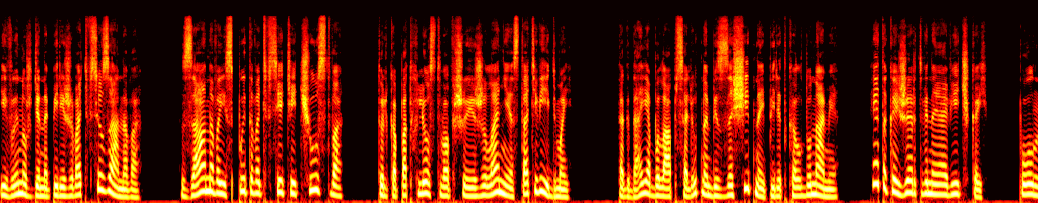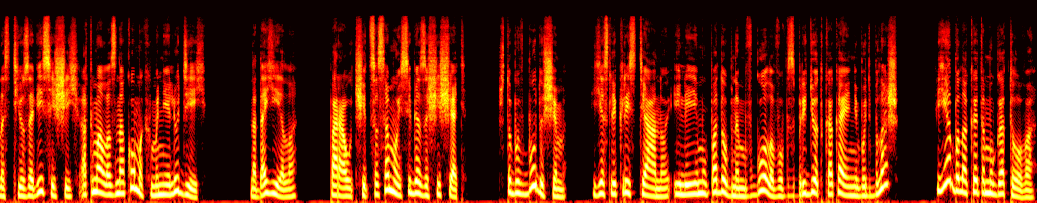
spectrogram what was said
и вынуждена переживать все заново. Заново испытывать все те чувства, только подхлёстывавшие желание стать ведьмой. Тогда я была абсолютно беззащитной перед колдунами, этакой жертвенной овечкой, полностью зависящей от малознакомых мне людей. Надоело. Пора учиться самой себя защищать, чтобы в будущем, если Кристиану или ему подобным в голову взбредет какая-нибудь блажь, я была к этому готова.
